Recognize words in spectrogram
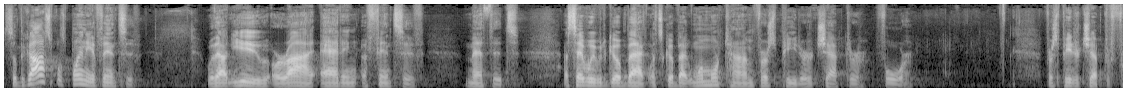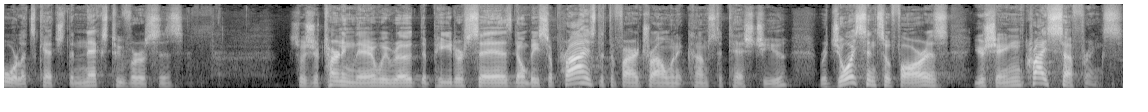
So the gospel's plenty offensive without you or I adding offensive methods. I said we would go back. Let's go back one more time, 1 Peter chapter 4. 1 Peter chapter 4, let's catch the next two verses. So, as you're turning there, we wrote that Peter says, Don't be surprised at the fire trial when it comes to test you. Rejoice insofar as you're sharing Christ's sufferings.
